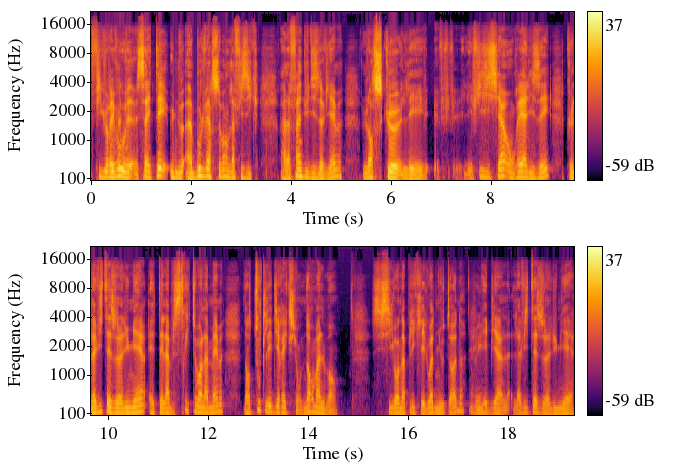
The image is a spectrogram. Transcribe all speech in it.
Figurez-vous, ça a été une, un bouleversement de la physique à la fin du 19e, lorsque les, les physiciens ont réalisé que la vitesse de la lumière était strictement la même dans toutes les directions. Normalement, si on applique les lois de Newton, eh bien, la vitesse de la lumière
